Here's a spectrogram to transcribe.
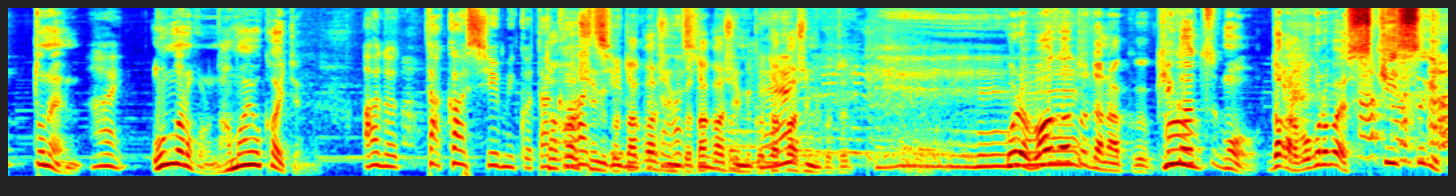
っとね、女の子の名前を書いてるのあの高橋由美子高橋由美子高橋由美子高橋由美子高橋由美子って。これわざとじゃなく気がつ、もうだから僕の場合好きすぎて。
